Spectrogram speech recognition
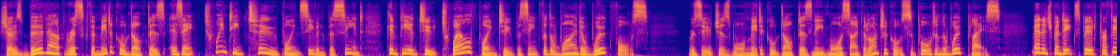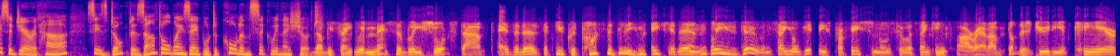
shows burnout risk for medical doctors is at 22.7% compared to 12.2% for the wider workforce. Researchers warn medical doctors need more psychological support in the workplace. Management expert Professor Jarrod Haar says doctors aren't always able to call in sick when they should. They'll be saying, We're massively short staffed as it is. If you could possibly make it in, please do. And so you'll get these professionals who are thinking, Far out, I've got this duty of care.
